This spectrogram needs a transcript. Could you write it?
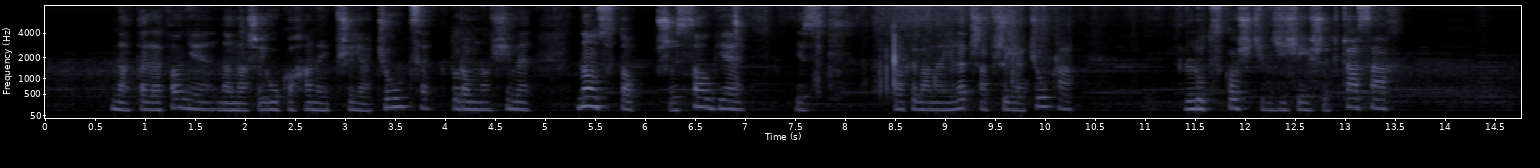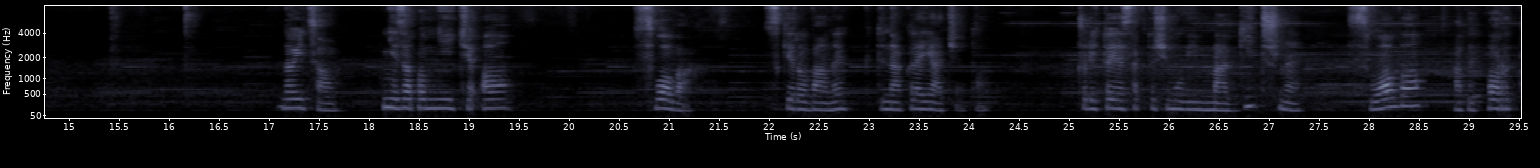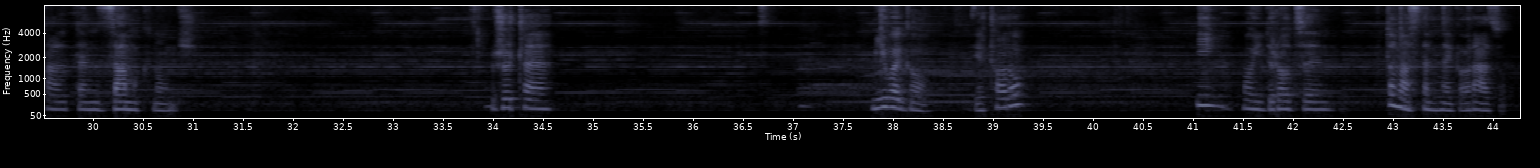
na telefonie, na naszej ukochanej przyjaciółce, którą nosimy non-stop przy sobie. Jest to chyba najlepsza przyjaciółka, ludzkości w dzisiejszych czasach. No i co? Nie zapomnijcie o słowach skierowanych, gdy naklejacie to. Czyli to jest, jak to się mówi, magiczne słowo, aby portal ten zamknąć. Życzę miłego wieczoru i moi drodzy, do następnego razu.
